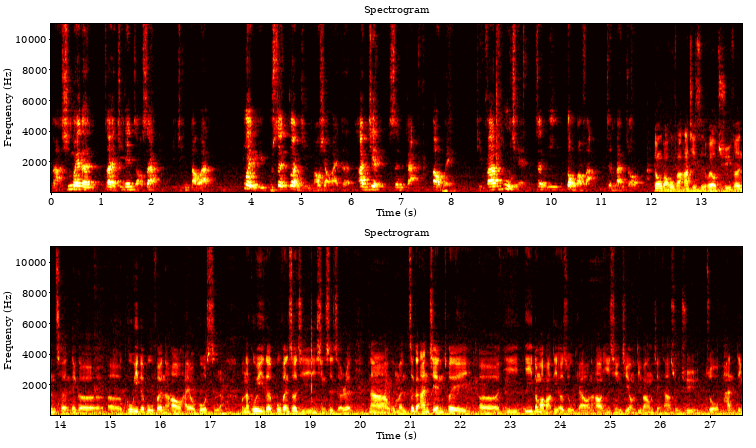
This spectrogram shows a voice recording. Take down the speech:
那行为人在今天早上已经到案，对于不慎撞击毛小孩的案件深感懊悔。警方目前正依动保法侦办中。动物保护法它其实会有区分成那个呃故意的部分，然后还有过失了。哦，那故意的部分涉及刑事责任。那我们这个案件会呃依依动保法第二十五条，然后移请基隆地方检察署去做判定。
